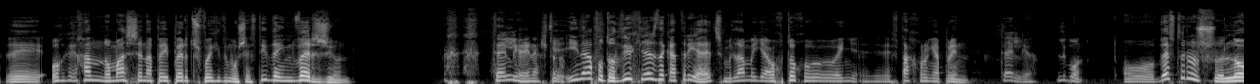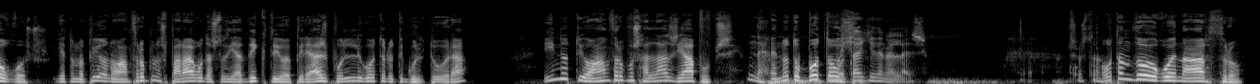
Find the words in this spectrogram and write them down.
ε, ό, είχαν ονομάσει σε ένα paper τους που έχει δημοσιευτεί The Inversion. ναι. Τέλειο είναι αυτό. Και είναι από το 2013, έτσι. Μιλάμε για 8, χο- εννιά- 7 χρόνια πριν. Τέλειο. Λοιπόν, ο δεύτερος λόγος για τον οποίο ο ανθρώπινος παράγοντας στο διαδίκτυο επηρεάζει πολύ λιγότερο την κουλτούρα είναι ότι ο άνθρωπος αλλάζει άποψη. Ναι. Ενώ το bot Το όχι. μποτάκι δεν αλλάζει. Σωστό. Όταν δω εγώ ένα άρθρο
